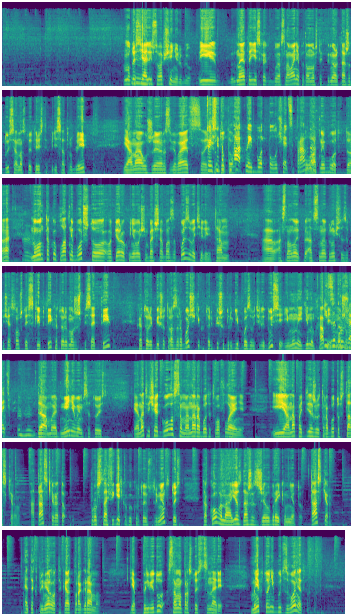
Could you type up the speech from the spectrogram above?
Ну, то есть я М. Алису вообще не люблю. И на это есть как бы основания, потому что, к примеру, та же Дуся, она стоит 350 рублей, и она уже развивается То есть это того- платный бот получается, правда? Платный бот, да. М. Ну, он такой платный бот, что, во-первых, у него очень большая база пользователей. Там а, основной, основное преимущество заключается в том, что есть скрипты, которые можешь писать ты, которые пишут разработчики, которые пишут другие пользователи Дуси, и мы на едином хабе И можем- загружать. Мгм. Да, мы обмениваемся, то есть... И она отвечает голосом, и она работает в оффлайне. И она поддерживает работу с Tasker ом. А Tasker это просто офигеть какой крутой инструмент. То есть такого на iOS даже с джейлбрейком нету. Таскер это, к примеру, вот такая вот программа. Я приведу самый простой сценарий. Мне кто-нибудь звонит,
